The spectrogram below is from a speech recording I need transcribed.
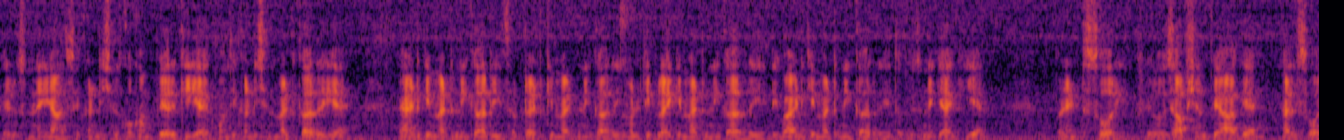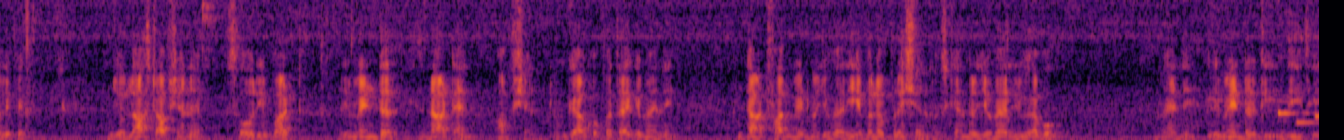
फिर उसने यहाँ से कंडीशन को कंपेयर किया है कौन सी कंडीशन मेट कर रही है। ऐड की मैट नहीं कर रही सब्ट्रैक्ट की मैट नहीं कर रही मल्टीप्लाई की मैट नहीं कर रही डिवाइड की मैट नहीं कर रही। तो फिर उसने क्या किया? प्रिंट सॉरी फिर उस ऑप्शन पे आ गया एल्स वाले पे। जो लास्ट ऑप्शन है sorry but remainder is not an option क्योंकि आपको पता है कि मैंने डाट फॉर्मेट में जो वेरिएबल ऑपरेशन उसके अंदर जो वैल्यू है वो मैंने रिमाइंडर की दी थी।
